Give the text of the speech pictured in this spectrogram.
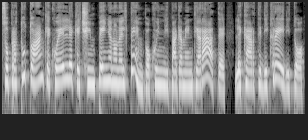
soprattutto anche quelle che ci impegnano nel tempo, quindi i pagamenti a rate, le carte di credito,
